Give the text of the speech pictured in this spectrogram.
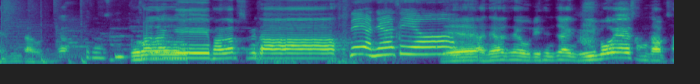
해준다거든요. 사장님 반갑습니다. 네, 안녕하세요. 예, 안녕하세요. 우리 현장 미모의 상담사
